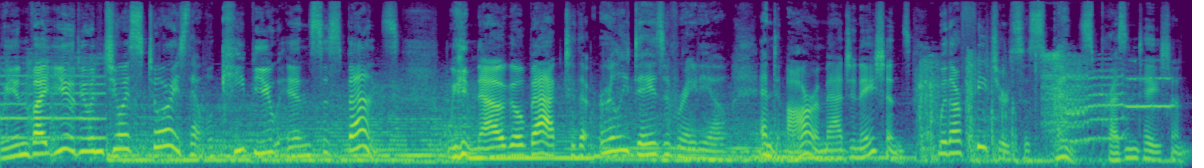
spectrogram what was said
We invite you to enjoy stories that will keep you in suspense. We now go back to the early days of radio and our imaginations with our featured suspense presentation.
